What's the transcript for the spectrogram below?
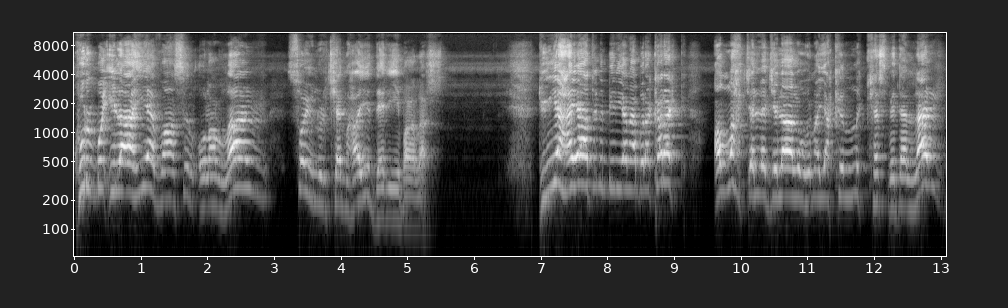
Kurbu ilahiye vasıl olanlar soyunur kemhayı deriyi bağlar. Dünya hayatını bir yana bırakarak Allah Celle Celaluhu'na yakınlık kesbedenler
